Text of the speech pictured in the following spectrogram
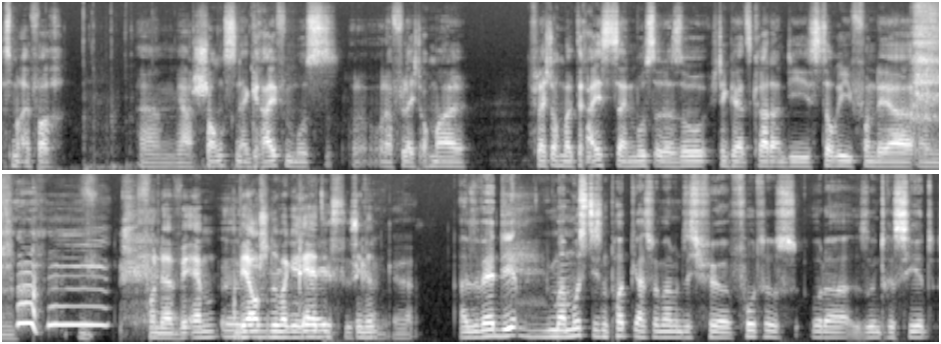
dass man einfach ähm, ja, Chancen ergreifen muss oder, oder, vielleicht auch mal vielleicht auch mal dreist sein muss oder so. Ich denke jetzt gerade an die Story von der ähm, von der WM. Haben wir auch schon drüber geredet. Ja. Also wer die, man muss diesen Podcast, wenn man sich für Fotos oder so interessiert,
